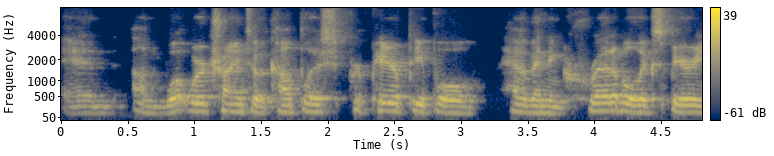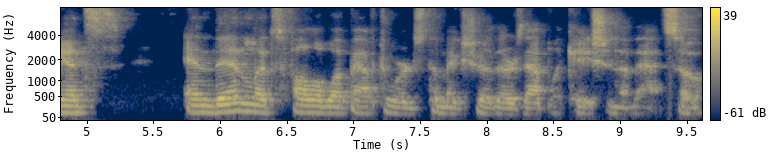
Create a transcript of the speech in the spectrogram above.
and on what we're trying to accomplish, prepare people, have an incredible experience, and then let's follow up afterwards to make sure there's application of that. So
